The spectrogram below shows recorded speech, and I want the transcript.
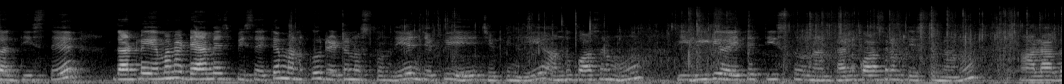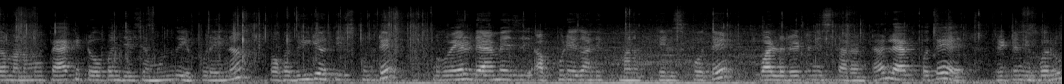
కానీ తీస్తే దాంట్లో ఏమైనా డ్యామేజ్ పీస్ అయితే మనకు రిటర్న్ వస్తుంది అని చెప్పి చెప్పింది. అందుకోసము ఈ వీడియో అయితే తీస్తున్నాను దానికోసరం తీస్తున్నాను. అలాగా మనము ప్యాకెట్ ఓపెన్ చేసే ముందు ఎప్పుడైనా ఒక వీడియో తీసుకుంటే ఒకవేళ డ్యామేజ్ అప్పుడే కానీ మనకు తెలిసిపోతే వాళ్ళు రిటర్న్ ఇస్తారంట. లేకపోతే రిటర్న్ ఇవ్వరు.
